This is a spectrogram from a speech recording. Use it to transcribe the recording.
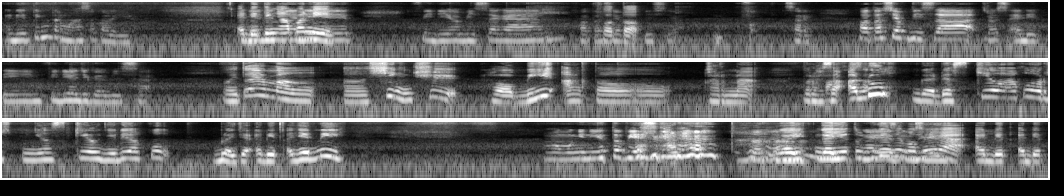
editing termasuk kali ya. Editing apa nih? Edit Video bisa kan, Photoshop Foto. bisa. Fo- sorry, Photoshop bisa, terus editing video juga bisa. Oh itu emang uh, hobi atau karena merasa Terpaksa. aduh nggak ada skill, aku harus punya skill, jadi aku belajar edit aja nih. ngomongin YouTube ya sekarang. Nggak nggak YouTube juga sih YouTube maksudnya ya edit edit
